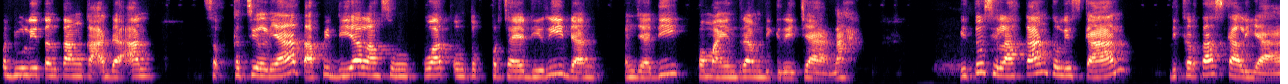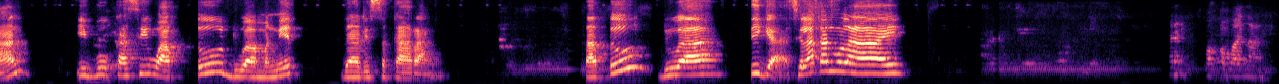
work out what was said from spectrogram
peduli tentang keadaan kecilnya tapi dia langsung kuat untuk percaya diri dan menjadi pemain drum di gereja. Nah, itu silahkan tuliskan di kertas kalian. Ibu kasih waktu dua menit dari sekarang. Satu, dua, tiga. Silakan mulai. Eh, mau ke mana?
